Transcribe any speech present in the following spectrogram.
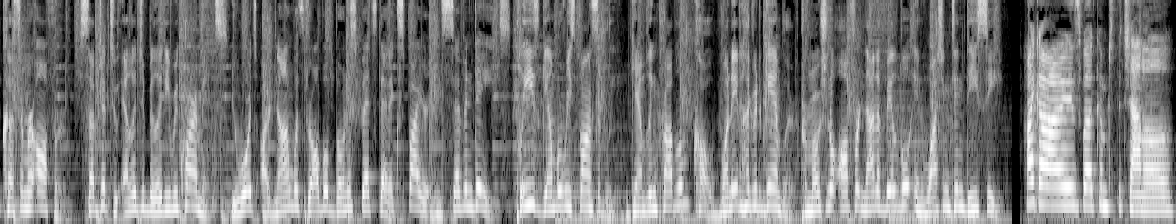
customer offer. Subject to eligibility requirements. Rewards are non withdrawable bonus bets that expire in seven days. Please gamble responsibly. Gambling problem? Call 1 800 Gambler. Promotional offer not available in Washington, D.C. Hi, guys. Welcome to the channel.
